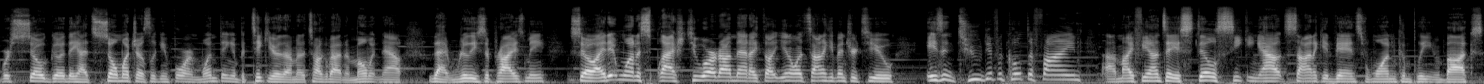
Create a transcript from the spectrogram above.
were so good. They had so much I was looking for, and one thing in particular that I'm going to talk about in a moment now that really surprised me. So I didn't want to splash too hard on that. I thought, you know what, Sonic Adventure 2 isn't too difficult to find. Uh, my fiance is still seeking out Sonic Advance 1 complete in box.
